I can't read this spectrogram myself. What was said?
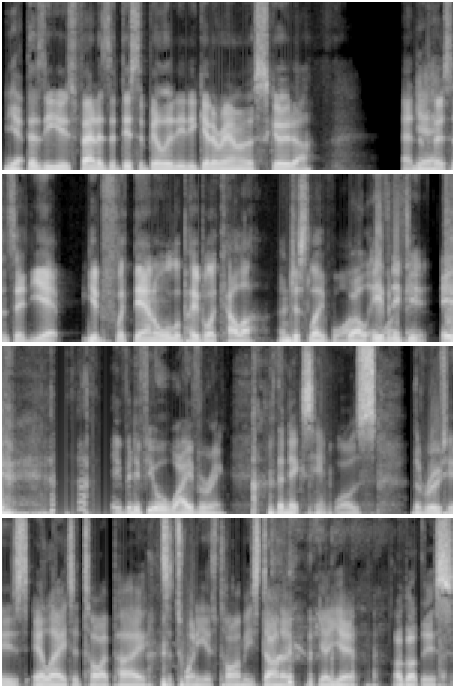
Yeah. Does he use fat as a disability to get around on a scooter? And the person said, "Yep." You'd flick down all the people of color and just leave white. well, even white if you. Even if you were wavering, the next hint was the route is LA to Taipei. It's the 20th time he's done it. Yeah, yeah. I got this.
